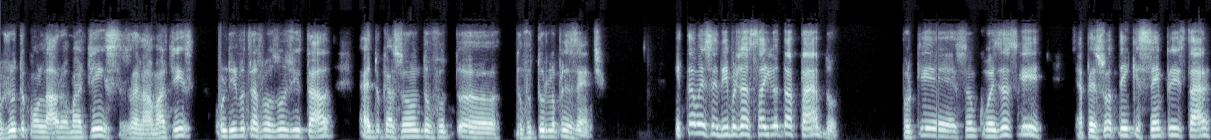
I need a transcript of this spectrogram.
junto com Laura Martins, José Laura Martins, o livro Transformação Digital, a Educação do Futuro, do futuro no Presente. Então, esse livro já saiu datado, porque são coisas que a pessoa tem que sempre estar,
